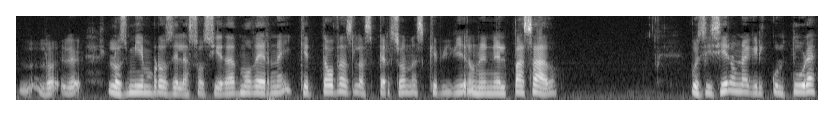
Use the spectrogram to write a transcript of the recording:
los miembros de la sociedad moderna y que todas las personas que vivieron en el pasado pues hicieron agricultura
